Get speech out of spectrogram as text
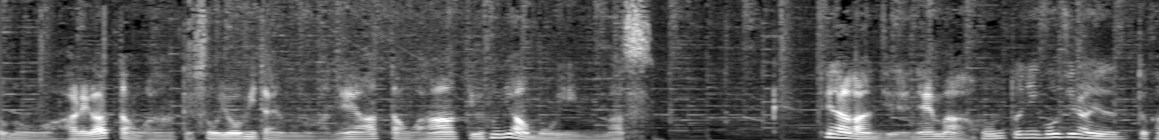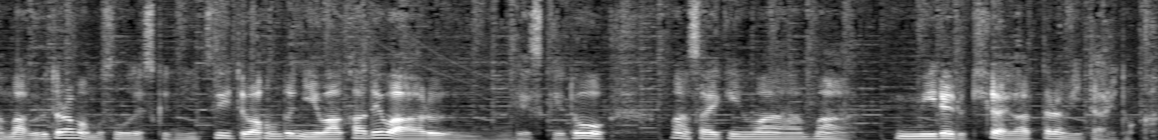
その、あれがあったのかなって、素養みたいなものがね、あったのかなっていうふうには思います。てな感じでね、まあ本当にゴジラとか、まあウルトラマンもそうですけど、については本当ににわかではあるんですけど、まあ最近はまあ見れる機会があったら見たりとか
